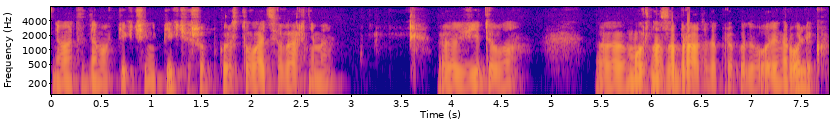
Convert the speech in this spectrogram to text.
Давайте йдемо в Picture in Picture, щоб користуватися верхніми е, відео. Е, можна забрати, до прикладу, один ролик,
